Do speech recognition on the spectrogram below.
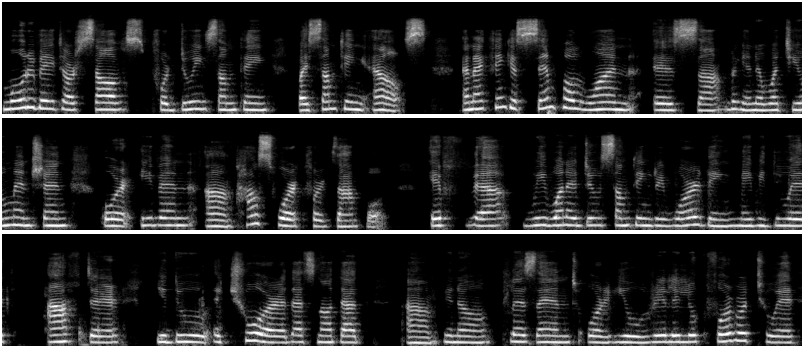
motivate ourselves for doing something by something else. And i think a simple one is uh, you know what you mentioned or even um, housework for example if uh, we want to do something rewarding, maybe do it after you do a chore that's not that um, you know, pleasant or you really look forward to it,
